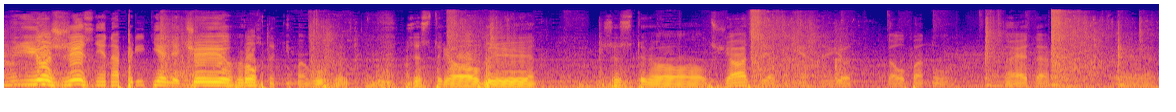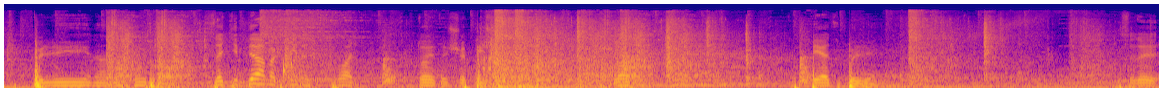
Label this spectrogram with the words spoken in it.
Ну, у нее жизни на пределе, че я ее грохнуть не могу, блядь. Застрял, блин. Застрял. Сейчас я, конечно, ее долбану. Но это... э, блин, она выбрала. За тебя, Мартинес, тварь. Кто это еще пишет? Черт. Капец, блин. смотри.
